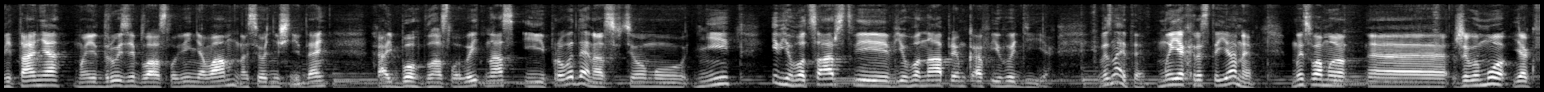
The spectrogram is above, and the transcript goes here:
Вітання, мої друзі, благословіння вам на сьогоднішній день. Хай Бог благословить нас і проведе нас в цьому дні і в Його царстві, в Його напрямках, в Його діях. Ви знаєте, ми, як християни, ми з вами е, живемо, як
